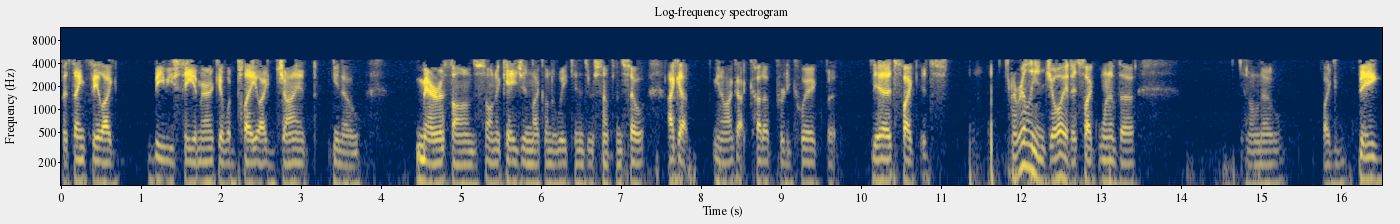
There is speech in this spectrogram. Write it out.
but thankfully, like BBC America would play like giant, you know, marathons on occasion, like on the weekends or something. So I got, you know, I got cut up pretty quick. But yeah, it's like it's, I really enjoy it. It's like one of the, I don't know, like big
